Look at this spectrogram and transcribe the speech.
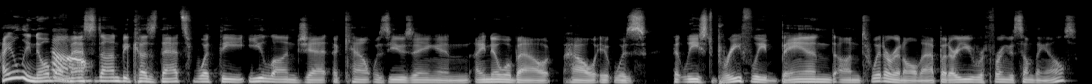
I only know about Oh. Mastodon because that's what the Elon Jet account was using, and I know about how it was at least briefly banned on Twitter and all that. But are you referring to something else?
